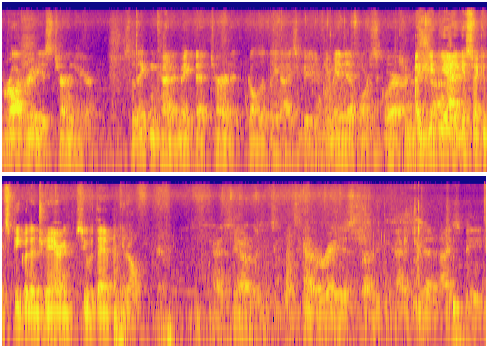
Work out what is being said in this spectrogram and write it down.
broad radius turn here, so they can kind of make that turn at relatively high speed. If you made that more square. I Yeah, I guess I could speak with engineering, see what they have, you know, Kind of see how, it's, it's kind of a radius turn, you can kind of do that at high speed.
